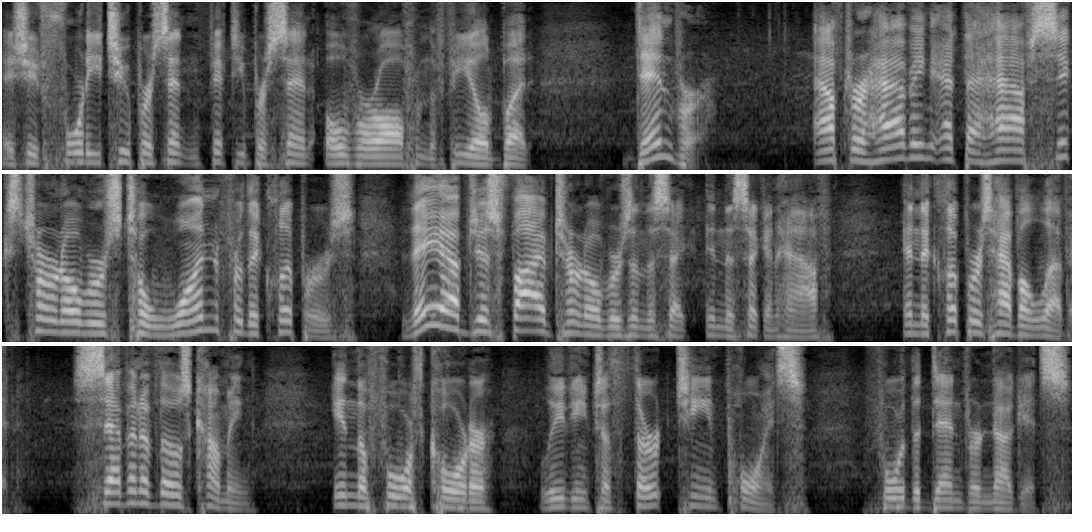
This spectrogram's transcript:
They shoot 42% and 50% overall from the field, but Denver, after having at the half six turnovers to one for the Clippers, they have just five turnovers in the sec- in the second half, and the Clippers have 11. Seven of those coming in the fourth quarter, leading to 13 points for the Denver Nuggets.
